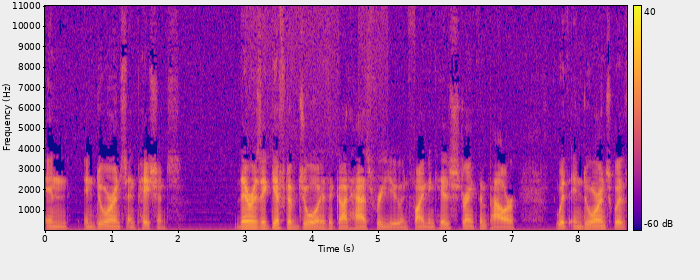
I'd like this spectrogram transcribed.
in endurance and patience? There is a gift of joy that God has for you in finding His strength and power with endurance with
